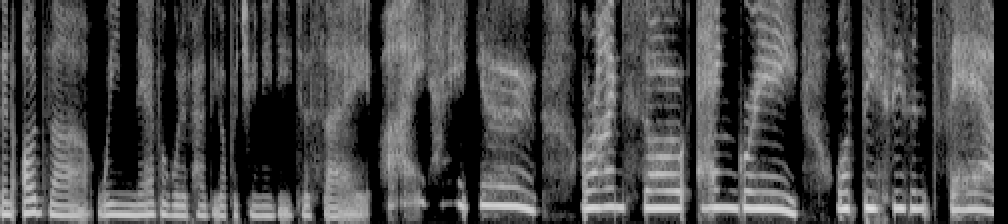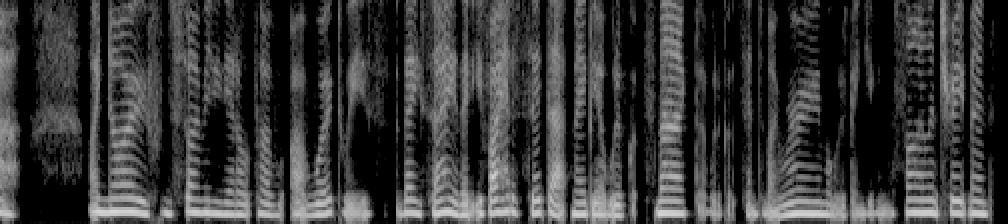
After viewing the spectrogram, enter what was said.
then odds are we never would have had the opportunity to say, I hate you, or I'm so angry, or this isn't fair. I know from so many of the adults I've, I've worked with, they say that if I had said that, maybe I would have got smacked, I would have got sent to my room, I would have been given the silent treatment.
